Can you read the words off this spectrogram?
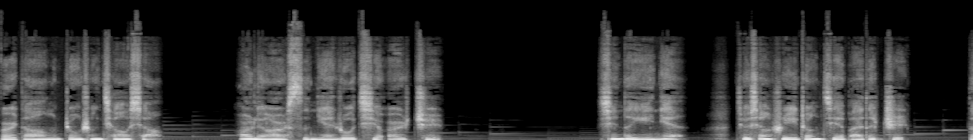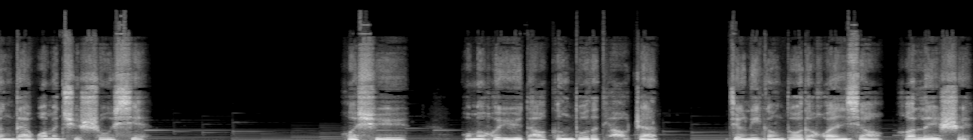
而当钟声敲响。二零二四年如期而至，新的一年就像是一张洁白的纸，等待我们去书写。或许我们会遇到更多的挑战，经历更多的欢笑和泪水。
